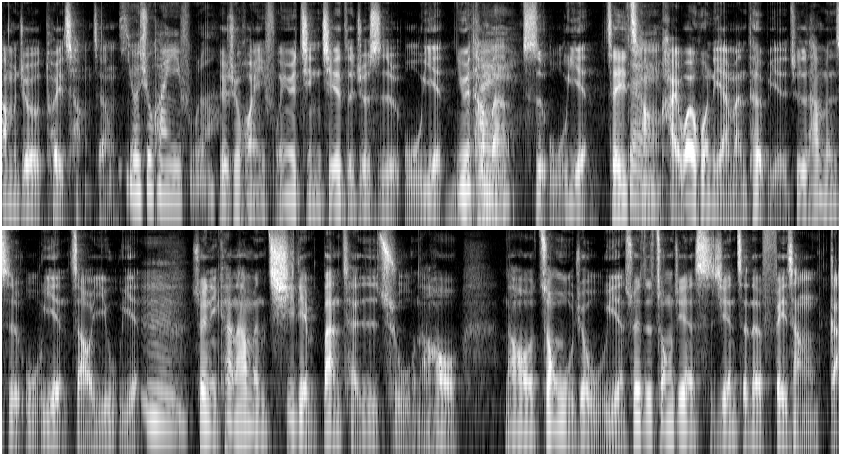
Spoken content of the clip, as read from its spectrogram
他们就退场这样子。又去换衣服了。又去换衣服，因为紧接着就是午宴，因为他们是午宴这一场海外婚礼还蛮特别的，就是他们是午宴早一午宴，嗯，所以你看他们七点半才日出，然后然后中午就午宴，所以这中间的时间真的非常赶。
